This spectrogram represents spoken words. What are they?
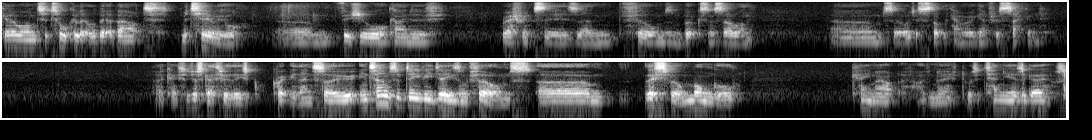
go on to talk a little bit about material, um, visual kind of references and films and books and so on. Um, so I'll just stop the camera again for a second. Okay, so just go through these quickly then. So in terms of DVDs and films, um, this film, Mongol, came out, I don't know, was it 10 years ago so?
